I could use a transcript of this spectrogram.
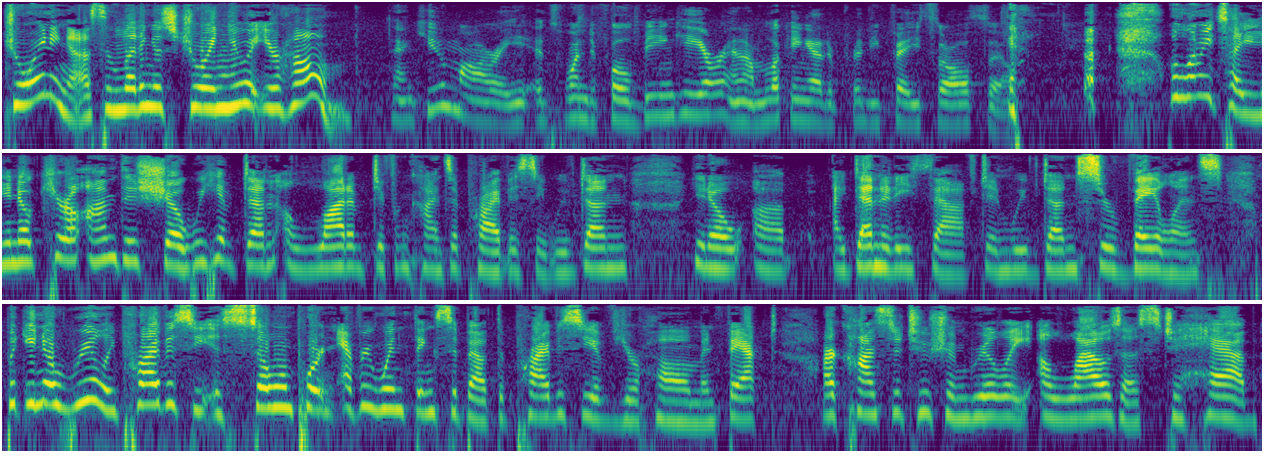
joining us and letting us join you at your home. Thank you, Mari. It's wonderful being here, and I'm looking at a pretty face also. Well, let me tell you, you know, Carol, on this show, we have done a lot of different kinds of privacy. We've done, you know, uh, identity theft and we've done surveillance. But, you know, really, privacy is so important. Everyone thinks about the privacy of your home. In fact, our Constitution really allows us to have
